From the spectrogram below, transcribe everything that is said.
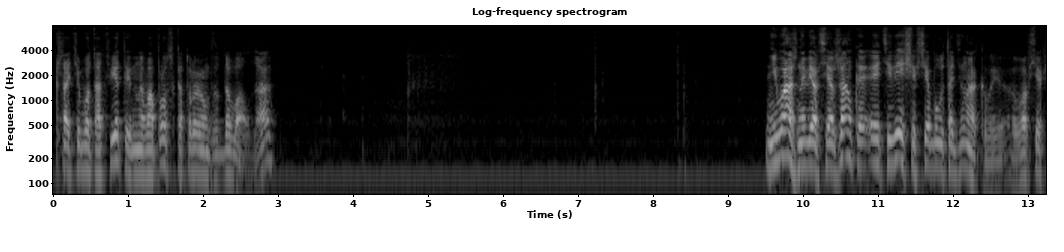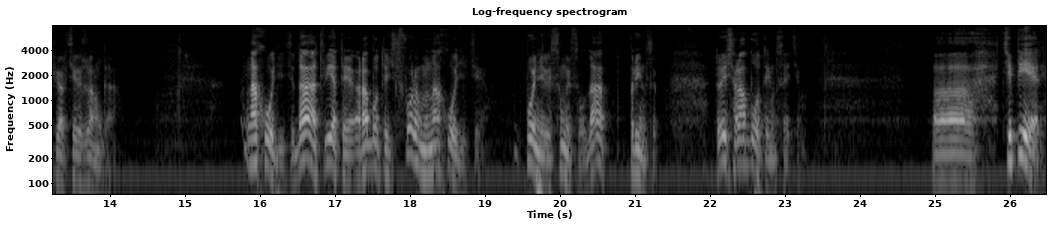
Кстати, вот ответы на вопросы, которые он задавал, да. Неважно версия Джанга, эти вещи все будут одинаковые во всех версиях Джанга находите, да, ответы, работаете с форумом, находите. Поняли смысл, да, принцип. То есть работаем с этим. А, теперь,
